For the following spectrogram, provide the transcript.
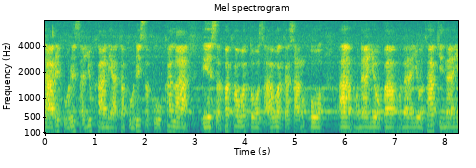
ตาริปุริสยุคาเนียทปุริสปูคลา เอสภะคะวโตสาวกสังโฆ อาหุนายโยปาหุนายโยทักขินายโย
